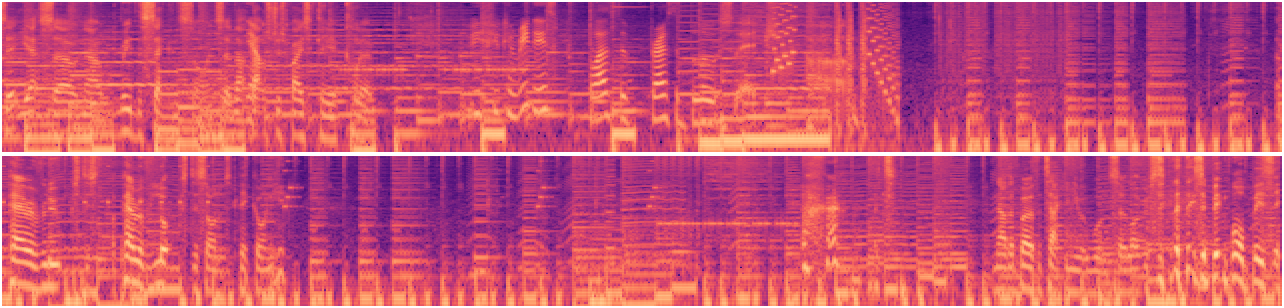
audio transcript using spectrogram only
That's it. Yeah. So now read the second sign. So that, Yeah. that was just basically a clue. If you can read this, press the press the blue switch. Um, A pair of Loox, a pair of Loox decided to pick on you. now they're both attacking you at once, so like it's a bit more busy.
